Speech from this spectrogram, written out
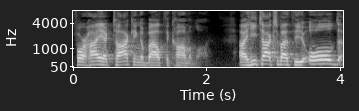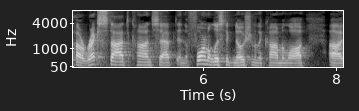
for Hayek talking about the common law. Uh, he talks about the old uh, Rechtsstaat concept and the formalistic notion of the common law. Uh,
